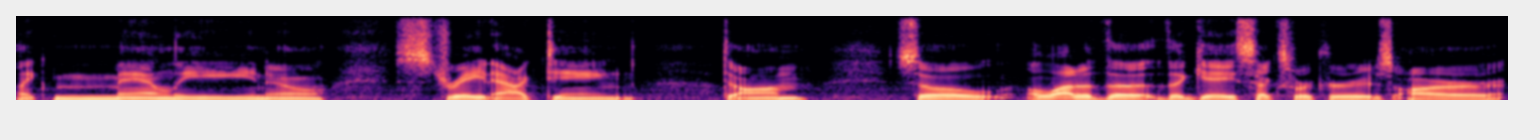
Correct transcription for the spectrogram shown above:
like manly, you know, straight acting dom. So a lot of the the gay sex workers are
